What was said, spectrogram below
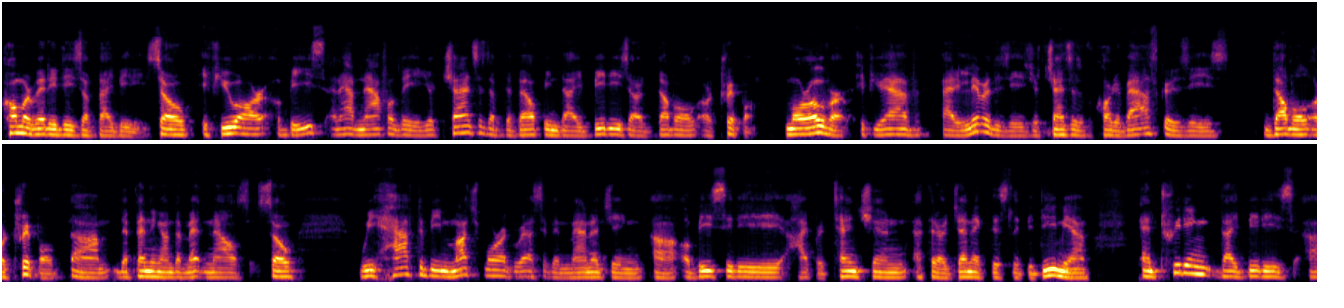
comorbidities of diabetes. So if you are obese and have NAFLD, your chances of developing diabetes are double or triple. Moreover, if you have fatty liver disease, your chances of cardiovascular disease double or triple, um, depending on the meta-analysis. So we have to be much more aggressive in managing uh, obesity, hypertension, atherogenic dyslipidemia, and treating diabetes uh,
